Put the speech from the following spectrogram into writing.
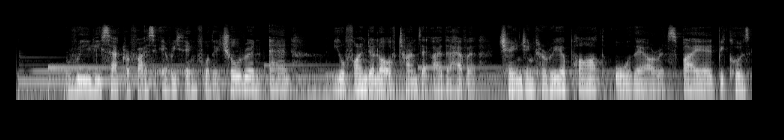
really sacrifice everything for their children and you'll find a lot of times they either have a changing career path or they are inspired because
